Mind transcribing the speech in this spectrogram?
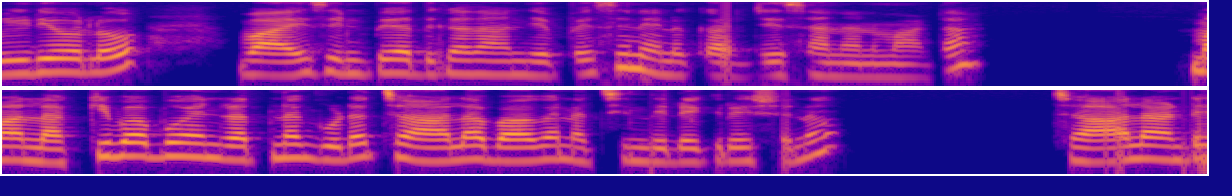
వీడియోలో వాయిస్ వినిపించదు కదా అని చెప్పేసి నేను కట్ చేశాను అనమాట మా లక్కీ బాబు అండ్ రత్నకు కూడా చాలా బాగా నచ్చింది డెకరేషన్. చాలా అంటే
